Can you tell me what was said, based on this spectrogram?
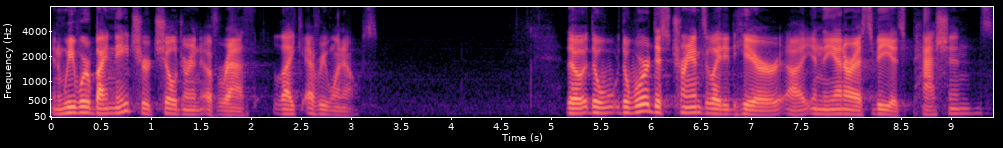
And we were by nature children of wrath, like everyone else. The, the, the word that's translated here uh, in the NRSV as passions,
